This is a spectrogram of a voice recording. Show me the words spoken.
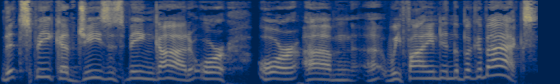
that speak of Jesus being God, or or um, uh, we find in the book of Acts,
